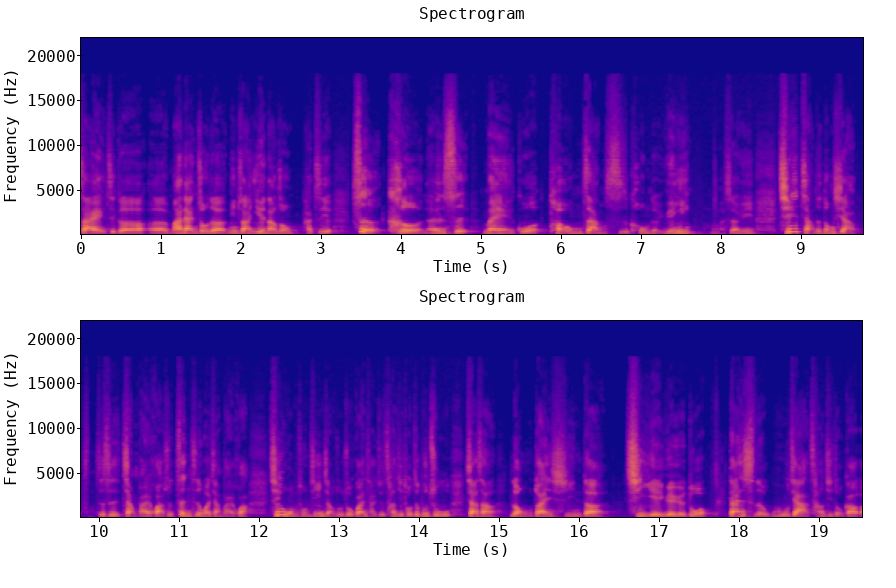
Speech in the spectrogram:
在这个呃马里兰州的民主党议员当中，他直接这可能是美国通胀失控的原因，嗯，是原因。其实讲这东西啊，这是讲白话，说政治人物讲白话。其实我们从经济角度做观察，就是长期投资不足，加上垄断型的。企业越越多，但使得物价长期走高。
